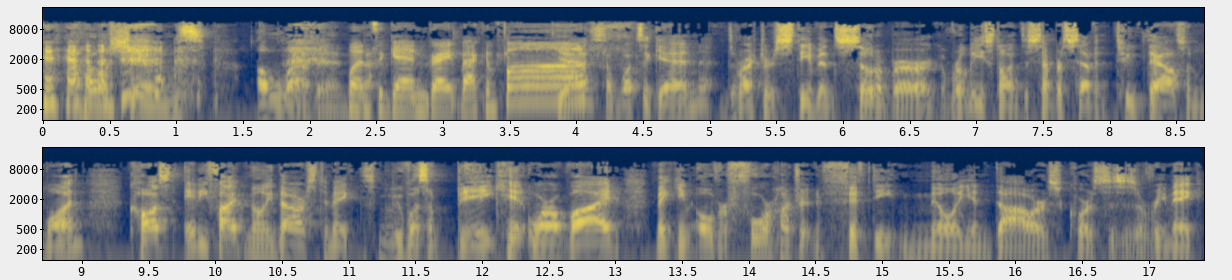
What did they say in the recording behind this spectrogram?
Oceans. 11. Once again, great back and forth. Yes, and once again, director Steven Soderbergh, released on December 7th, 2001, cost $85 million to make. This movie was a big hit worldwide, making over $450 million. Of course, this is a remake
